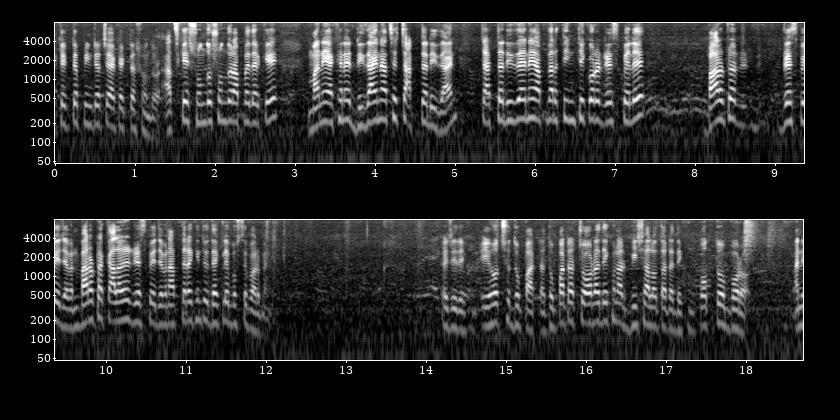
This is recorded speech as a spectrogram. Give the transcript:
এক একটা প্রিন্টার চেয়ে এক একটা সুন্দর। আজকে সুন্দর সুন্দর আপনাদেরকে মানে এখানে ডিজাইন আছে চারটা ডিজাইন চারটা ডিজাইনে আপনারা তিনটি করে ড্রেস পেলে বারোটা ড্রেস পেয়ে যাবেন, বারোটা কালারের ড্রেস পেয়ে যাবেন। আপনারা কিন্তু দেখলে বুঝতে পারবেন। এই যে দেখুন, এই হচ্ছে দোপাট্টা। দোপাট্টার চওড়া দেখুন আর বিশালতাটা দেখুন, কত বড়। মানে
